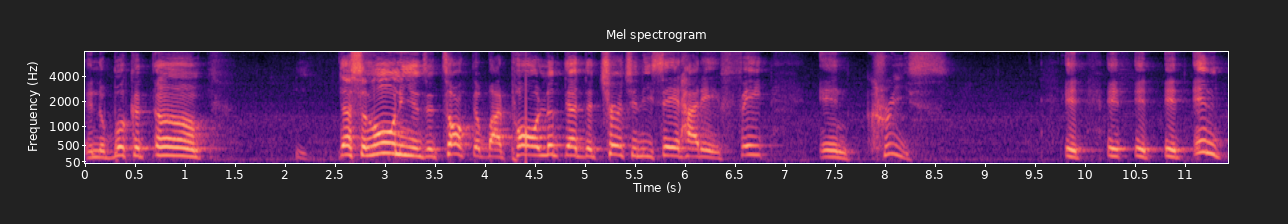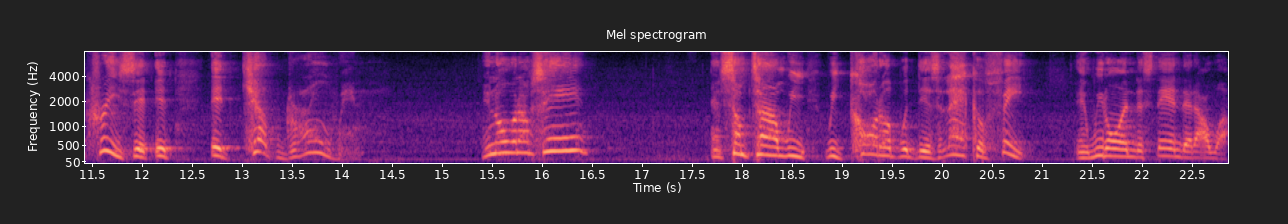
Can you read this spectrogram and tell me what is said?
In the book of um, Thessalonians, it talked about Paul looked at the church and he said how their faith increased it, it, it, it increased, it, it, it kept growing. You know what I'm saying? And sometimes we, we caught up with this lack of faith and we don't understand that our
